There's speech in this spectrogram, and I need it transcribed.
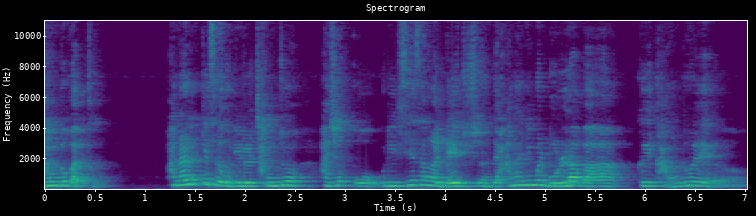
어? 강도 같은 하나님께서 우리를 창조하셨고 우리 세상을 내주셨는데 하나님을 몰라봐 그게 강도예요.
